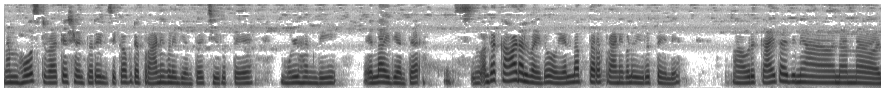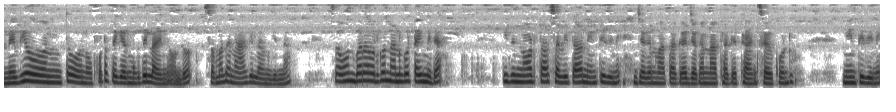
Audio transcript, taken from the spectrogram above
ನಮ್ಮ ಹೋಸ್ಟ್ ರಾಕೇಶ್ ಹೇಳ್ತಾರೆ, ಇಲ್ಲಿ ಸಿಕ್ಕಾಪಟ್ಟೆ ಪ್ರಾಣಿಗಳಿದೆಯಂತೆ, ಚಿರತೆ ಮುಳ್ಳುಹಂದಿ ಎಲ್ಲ ಇದೆಯಂತೆ. ಅಂದರೆ ಕಾಡಲ್ವ ಇದು? ಎಲ್ಲ ಥರ ಪ್ರಾಣಿಗಳು ಇರುತ್ತೆ ಇಲ್ಲಿ. ಅವ್ರಿಗೆ ಕಾಯ್ತಾ ಇದ್ದೀನಿ. ನನ್ನ ನೆವ್ಯೂ ಅಂತೂ ಅವನು ಫೋಟೋ ತೆಗಿಯೋದು ಮುಗ್ದಿಲ್ಲ ಇನ್ನೂ ಒಂದು. ಸಮಾಧಾನ ಆಗಿಲ್ಲ ಅವನಿಗಿನ್ನ ಸೊ ಅವ್ನು ಬರೋವರೆಗೂ ನನಗೂ ಟೈಮ್ ಇದೆ. ಇದನ್ನು ನೋಡ್ತಾ ಸವಿತಾ ನಿಂತಿದ್ದೀನಿ. ಜಗನ್ಮಾತಾಗೆ ಜಗನ್ನಾಥಾಗೆ ಥ್ಯಾಂಕ್ಸ್ ಹೇಳ್ಕೊಂಡು ನಿಂತಿದ್ದೀನಿ.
